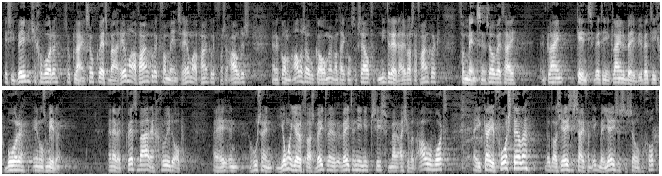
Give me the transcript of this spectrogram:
Is hij babytje geworden, zo klein, zo kwetsbaar. Helemaal afhankelijk van mensen, helemaal afhankelijk van zijn ouders. En er kon hem alles overkomen, want hij kon zichzelf niet redden. Hij was afhankelijk van mensen. En zo werd hij een klein kind, werd hij een kleine baby, werd hij geboren in ons midden. En hij werd kwetsbaar en groeide op. En hoe zijn jonge jeugd was, weten we, weten we niet precies. Maar als je wat ouder wordt, en je kan je voorstellen dat als Jezus zei van ik ben Jezus, de Zoon van God.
